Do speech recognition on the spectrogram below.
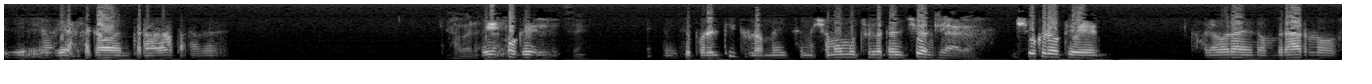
eh, había sacado entrada para ver A ver. Dijo que- Sí. me dice por el título, me dice, me llamó mucho la atención. Claro. Yo creo que a la hora de nombrar los,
